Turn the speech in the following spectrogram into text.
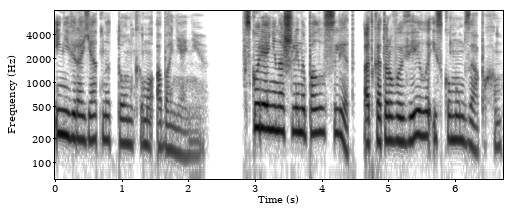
и невероятно тонкому обонянию. Вскоре они нашли на полу след, от которого веяло искомым запахом.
